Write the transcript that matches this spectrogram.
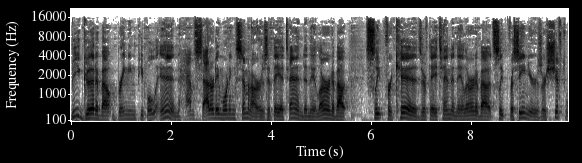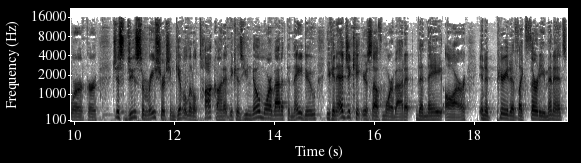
be good about bringing people in. Have Saturday morning seminars if they attend and they learn about sleep for kids, or if they attend and they learn about sleep for seniors or shift work, or just do some research and give a little talk on it because you know more about it than they do. You can educate yourself more about it than they are in a period of like 30 minutes.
